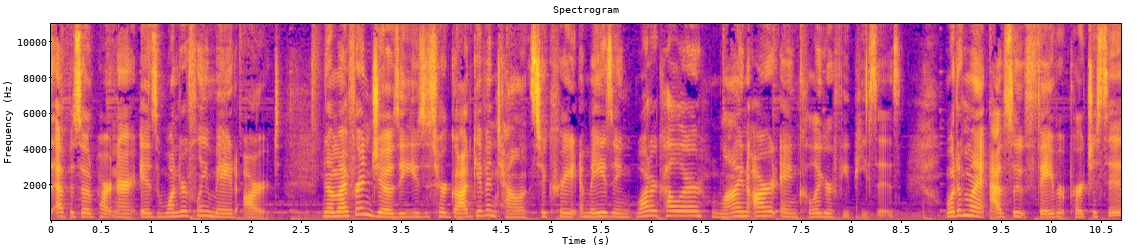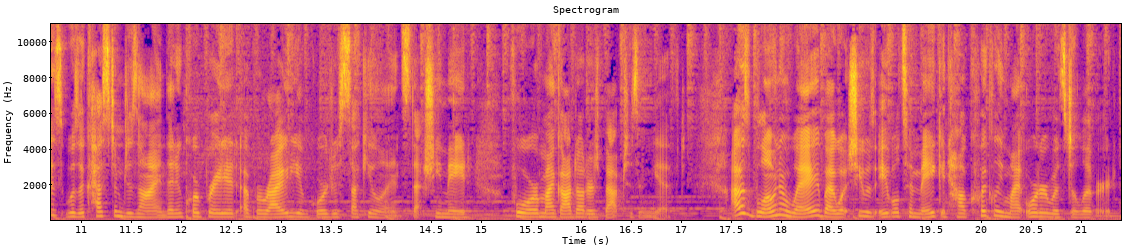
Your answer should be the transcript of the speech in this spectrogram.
episode partner is Wonderfully Made Art. Now, my friend Josie uses her God given talents to create amazing watercolor, line art, and calligraphy pieces. One of my absolute favorite purchases was a custom design that incorporated a variety of gorgeous succulents that she made for my goddaughter's baptism gift. I was blown away by what she was able to make and how quickly my order was delivered.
